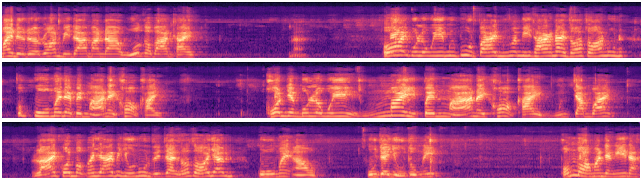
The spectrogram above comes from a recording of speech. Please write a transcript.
ไม่ได้เดือดร้อนบิดามารดาหัวกับบานใครนะโอ้ยบุรวีมึงพูดไปมึงไม่มีทางได้สอสอนู่นก็กูไม่ได้เป็นหมาในข้อใคร คนอย่างบุรวีไม่เป็นหมาในข้อใครมึงจำไว้ หลายคนบอกให้ย้ายไปอยู่นู่นสิใจสสย้ายกูไม่เอา กูจะอยู่ตรงนี้ ผมบอกมันอย่างนี้นะ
